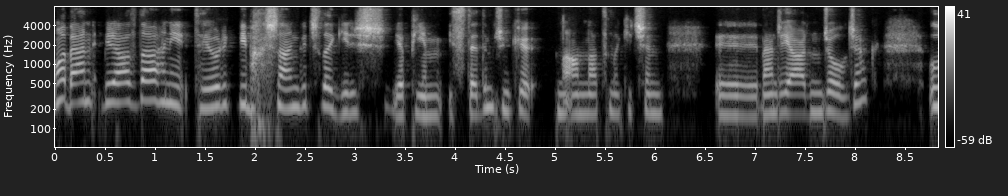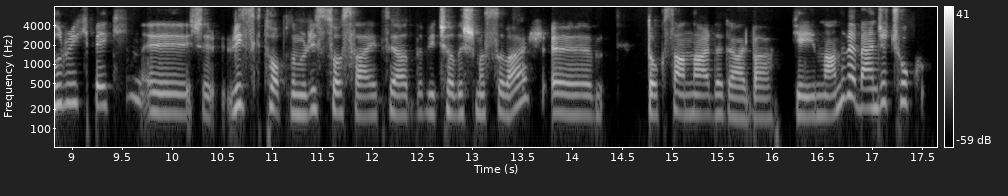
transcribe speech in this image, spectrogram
Ama ben biraz daha hani teorik bir başlangıçla giriş yapayım istedim. Çünkü bunu anlatmak için e, bence yardımcı olacak. Ulrich Beck'in e, işte Risk Toplumu, Risk Society adlı bir çalışması var. E, 90'larda galiba yayınlandı ve bence çok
